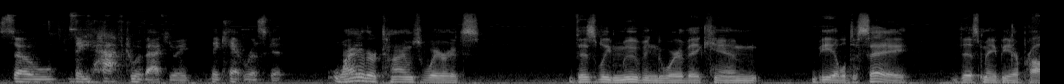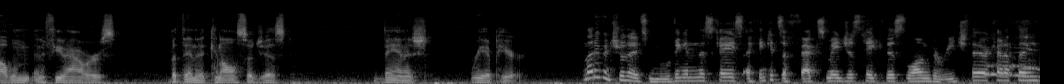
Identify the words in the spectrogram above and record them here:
So they have to evacuate. They can't risk it. why are there times where it's visibly moving to where they can be able to say this may be a problem in a few hours, but then it can also just vanish, reappear. I'm not even sure that it's moving in this case. I think its effects may just take this long to reach there, kind of thing.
